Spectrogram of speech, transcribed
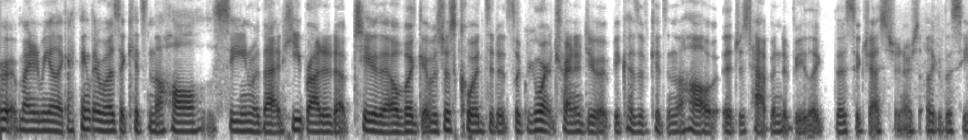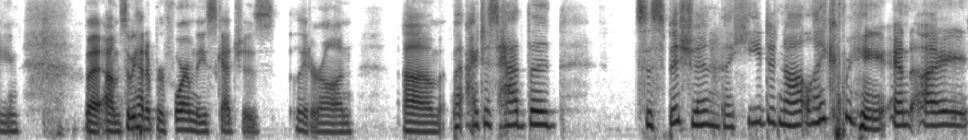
reminded me like I think there was a kids in the hall scene with that he brought it up too though like it was just coincidence like we weren't trying to do it because of kids in the hall it just happened to be like the suggestion or like the scene. But um so we had to perform these sketches later on um but I just had the suspicion that he did not like me and I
